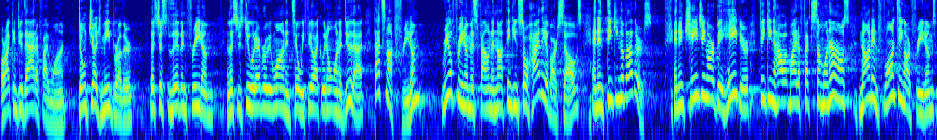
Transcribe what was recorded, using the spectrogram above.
or I can do that if I want. Don't judge me, brother. Let's just live in freedom and let's just do whatever we want until we feel like we don't want to do that. That's not freedom. Real freedom is found in not thinking so highly of ourselves and in thinking of others. And in changing our behavior, thinking how it might affect someone else, not in flaunting our freedoms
